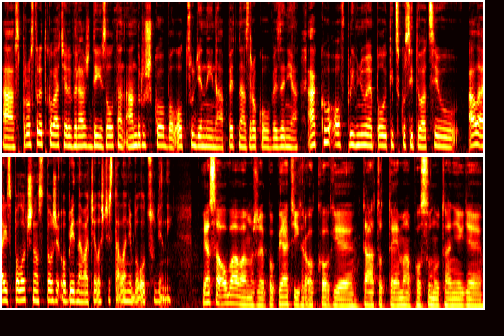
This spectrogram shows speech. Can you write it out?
a sprostredkovateľ vraždy Zoltán Andruško bol odsudený na 15 rokov väzenia. Ako ovplyvňuje politickú situáciu, ale aj spoločnosť to, že objednávateľ ešte stále nebol odsudený? Ja sa obávam, že po 5 rokoch je táto téma posunutá niekde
